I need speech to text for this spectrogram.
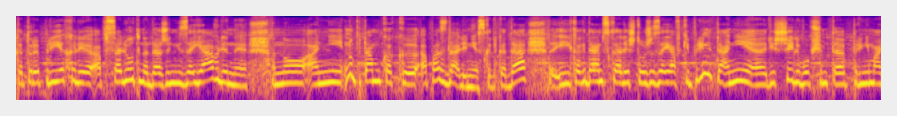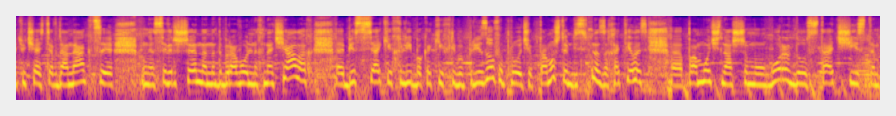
которые приехали абсолютно даже не заявленные, но они, ну, потому как э, опоздали несколько, да, и когда им сказали, что уже заявки приняты, они э, решили, в общем-то, принимать участие в данной акции совершенно на добровольных началах, э, без всяких либо каких-либо призов и прочее, потому что им действительно захотелось помочь нашему городу стать чистым.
